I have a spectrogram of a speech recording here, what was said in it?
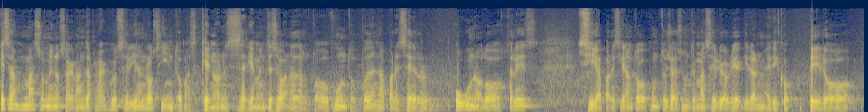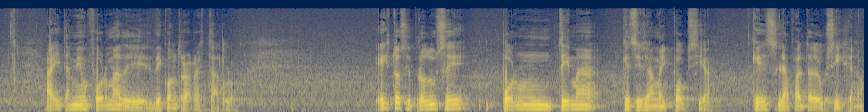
Esas más o menos a grandes rasgos serían los síntomas, que no necesariamente se van a dar todos juntos, pueden aparecer uno, dos, tres, si aparecieran todos juntos ya es un tema serio, habría que ir al médico, pero hay también forma de, de contrarrestarlo. Esto se produce por un tema que se llama hipoxia, que es la falta de oxígeno.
